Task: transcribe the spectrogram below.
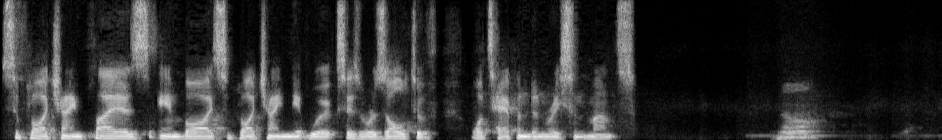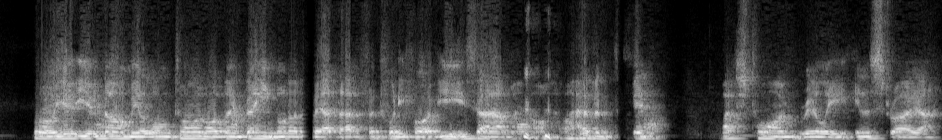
supply chain players and by supply chain networks as a result of what's happened in recent months? No, well, you, have known me a long time. I've been banging on about that for 25 years. Um, I haven't spent much time really in Australia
